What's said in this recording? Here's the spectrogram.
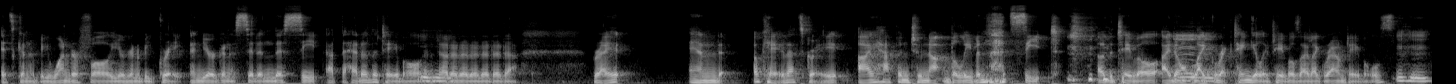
It's going to be wonderful you're going to be great and you're going to sit in this seat at the head of the table and da da da da da da da right? And okay that's great. I happen to not believe in that seat of the table. I don't like mm-hmm. rectangular tables i like round tables. Mm-hmm.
